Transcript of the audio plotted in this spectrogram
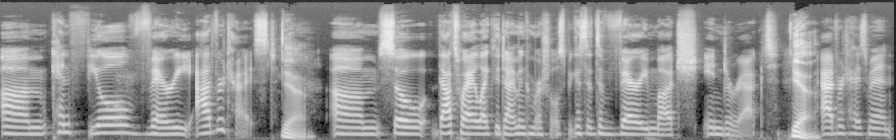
um, can feel very advertised. Yeah, Um, so that's why I like the diamond commercials because it's a very much indirect yeah. advertisement.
